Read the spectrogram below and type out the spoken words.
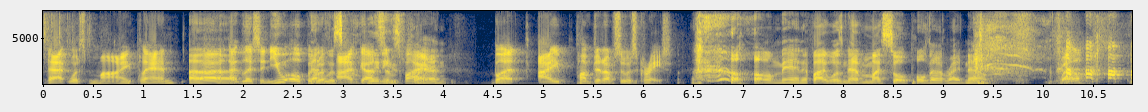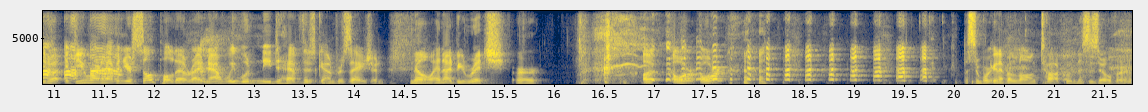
that was my plan. Uh, listen, you opened that with was "I've got some Quinny's fire," plan. but I pumped it up, so it was great. Oh, man. If I wasn't having my soul pulled out right now. Well, you know what? If you weren't having your soul pulled out right now, we wouldn't need to have this conversation. no, and I'd be rich. Or Uh, or, or. Listen, we're gonna have a long talk when this is over.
